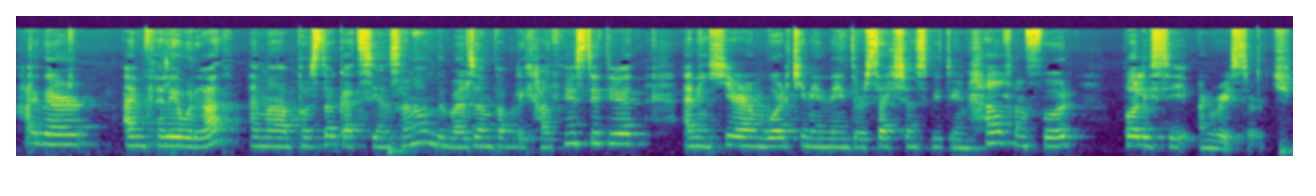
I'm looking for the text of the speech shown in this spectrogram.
Hi there, I'm Celia Burgat. I'm a postdoc at Sciensano, the Belgian Public Health Institute, and in here I'm working in the intersections between health and food, policy and research.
